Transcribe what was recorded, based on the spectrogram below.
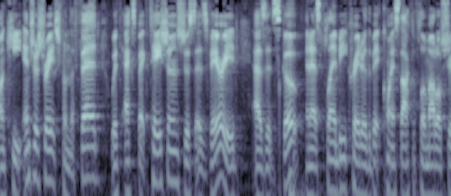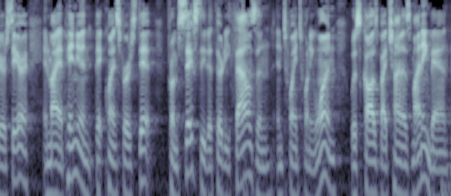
on key interest rates from the Fed with expectations just as varied as its scope. And as Plan B creator of the Bitcoin stock to flow model shares here, in my opinion, Bitcoin's first dip from 60 to 30,000 in 2021 was caused by China's mining ban.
